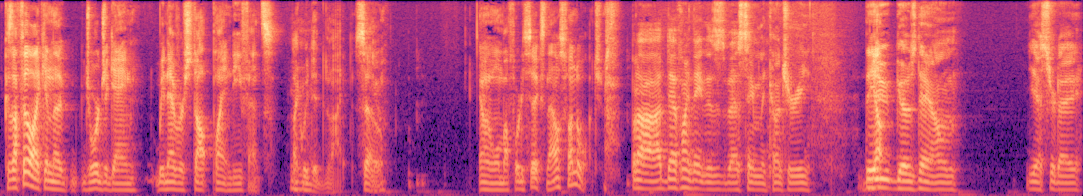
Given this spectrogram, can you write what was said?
because I feel like in the Georgia game, we never stopped playing defense like we mm-hmm. did tonight. So, and we won by 46, and that was fun to watch. But I definitely think this is the best team in the country. The- Duke goes down yesterday,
